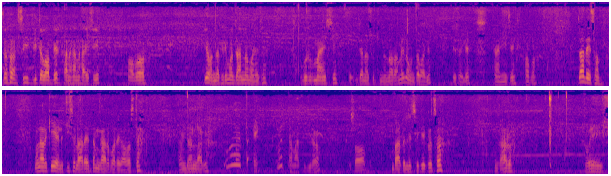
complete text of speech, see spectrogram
सो स्विट लिटल अपडेट खाना खाना खाएपछि। अब योभन्दा फेरि म जान्न भनेको थिएँ ग्रुपमा आएपछि एकजना छुट्टिन नरमाइलो हुन्छ भन्यो। त्यसैले हामी चाहिँ अब जाँदैछौँ। मलाई अब केही होइन चिसो लाएर एकदम गाह्रो परेको अवस्था। हामी जानु लाग्यो। ए उता माथितिर हो। सब बादलले छेकेको छ। गाह्रो। वेस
